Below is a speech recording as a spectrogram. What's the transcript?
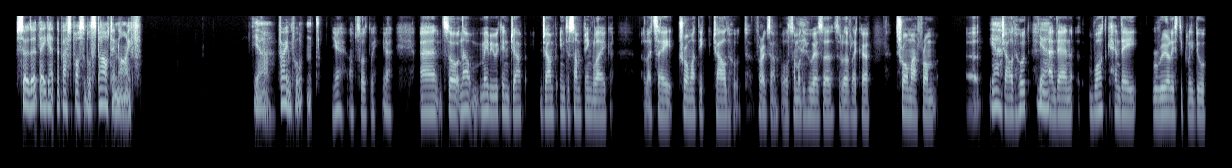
so that they get the best possible start in life. Yeah, very important. Yeah, absolutely. Yeah. And so now maybe we can jump jump into something like let's say traumatic childhood, for example, somebody who has a sort of like a trauma from uh, Yeah, childhood yeah. and then what can they realistically do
